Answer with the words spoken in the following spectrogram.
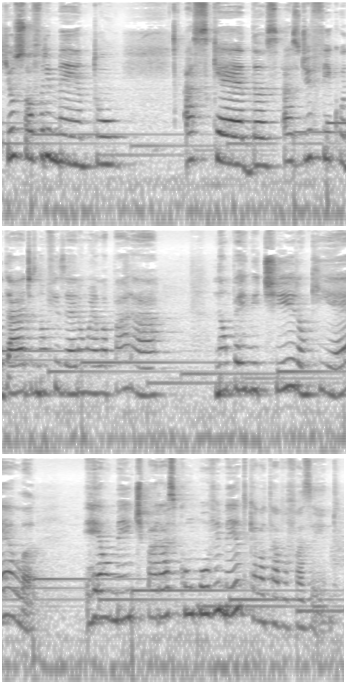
que o sofrimento, as quedas, as dificuldades não fizeram ela parar, não permitiram que ela realmente parasse com o movimento que ela estava fazendo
